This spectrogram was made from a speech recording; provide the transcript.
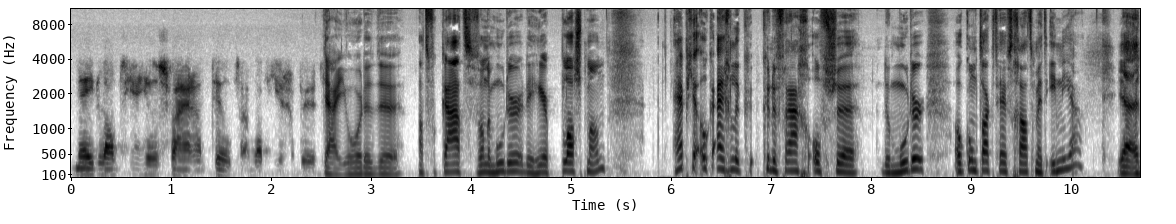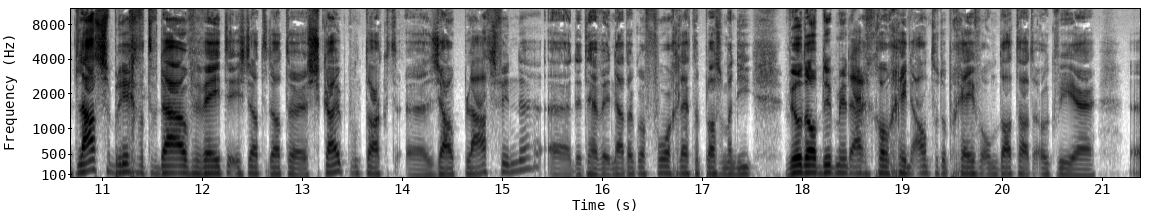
Nederland hier heel zwaar aan tilt aan wat hier gebeurt. Ja, je hoorde de advocaat van de moeder, de heer Plasman. Heb je ook eigenlijk kunnen vragen of ze, de moeder, ook contact heeft gehad met India? Ja, het laatste bericht wat we daarover weten is dat, dat er Skype-contact eh, zou plaatsvinden. Eh, dit hebben we inderdaad ook wel voorgelegd aan Plasma, maar die wilde op dit moment eigenlijk gewoon geen antwoord op geven, omdat dat ook weer eh,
